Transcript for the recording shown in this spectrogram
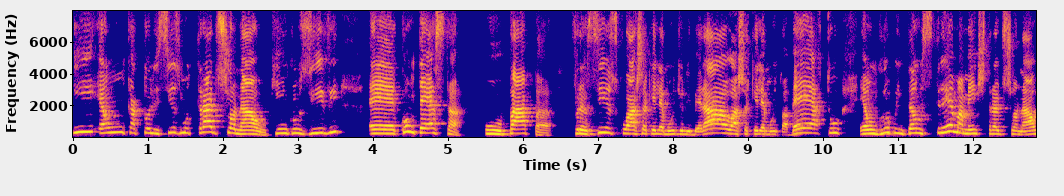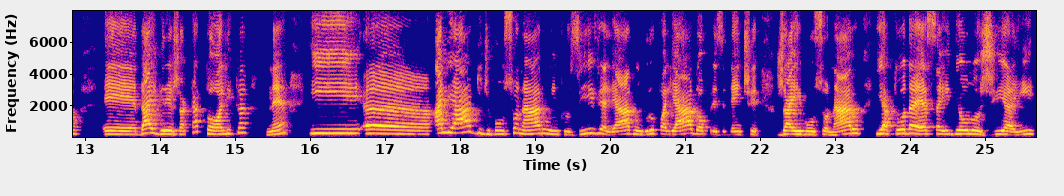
E é um catolicismo tradicional, que inclusive é, contesta o Papa Francisco acha que ele é muito liberal, acha que ele é muito aberto, é um grupo, então, extremamente tradicional é, da Igreja Católica, né? E uh, aliado de Bolsonaro, inclusive, aliado, um grupo aliado ao presidente Jair Bolsonaro e a toda essa ideologia aí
